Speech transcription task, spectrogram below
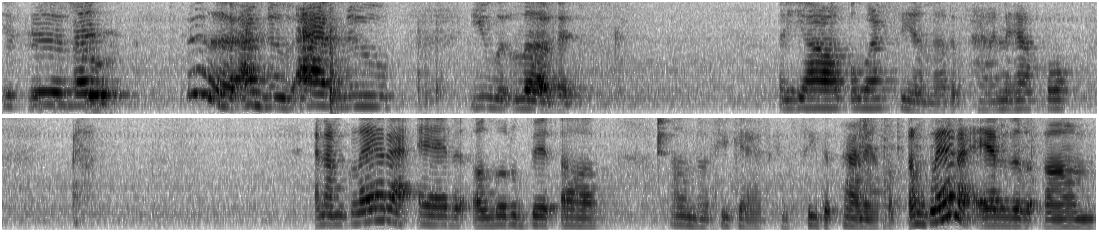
It's This good, is baby. good. Good. I knew. I knew you would love it. But y'all, oh, I see another pineapple. And I'm glad I added a little bit of. I don't know if you guys can see the pineapples. I'm glad I added a, um.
